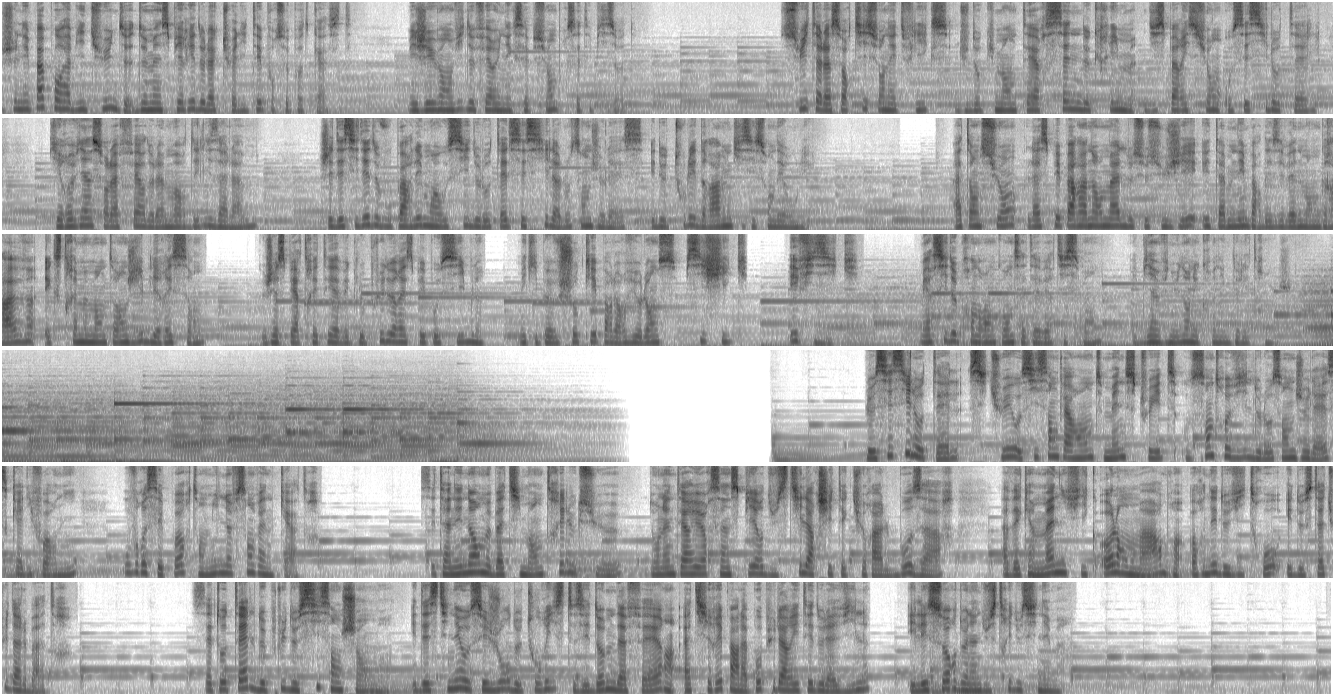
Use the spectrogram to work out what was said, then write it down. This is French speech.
Je n'ai pas pour habitude de m'inspirer de l'actualité pour ce podcast, mais j'ai eu envie de faire une exception pour cet épisode. Suite à la sortie sur Netflix du documentaire Scène de crime, disparition au Cecil Hotel, qui revient sur l'affaire de la mort d'Elisa Lam, j'ai décidé de vous parler moi aussi de l'hôtel Cecil à Los Angeles et de tous les drames qui s'y sont déroulés. Attention, l'aspect paranormal de ce sujet est amené par des événements graves, extrêmement tangibles et récents, que j'espère traiter avec le plus de respect possible, mais qui peuvent choquer par leur violence psychique et physique. Merci de prendre en compte cet avertissement et bienvenue dans les chroniques de l'étrange. Le Cecil Hotel, situé au 640 Main Street au centre-ville de Los Angeles, Californie, ouvre ses portes en 1924. C'est un énorme bâtiment très luxueux, dont l'intérieur s'inspire du style architectural Beaux-Arts, avec un magnifique hall en marbre orné de vitraux et de statues d'albâtre. Cet hôtel de plus de 600 chambres est destiné au séjour de touristes et d'hommes d'affaires attirés par la popularité de la ville et l'essor de l'industrie du cinéma.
